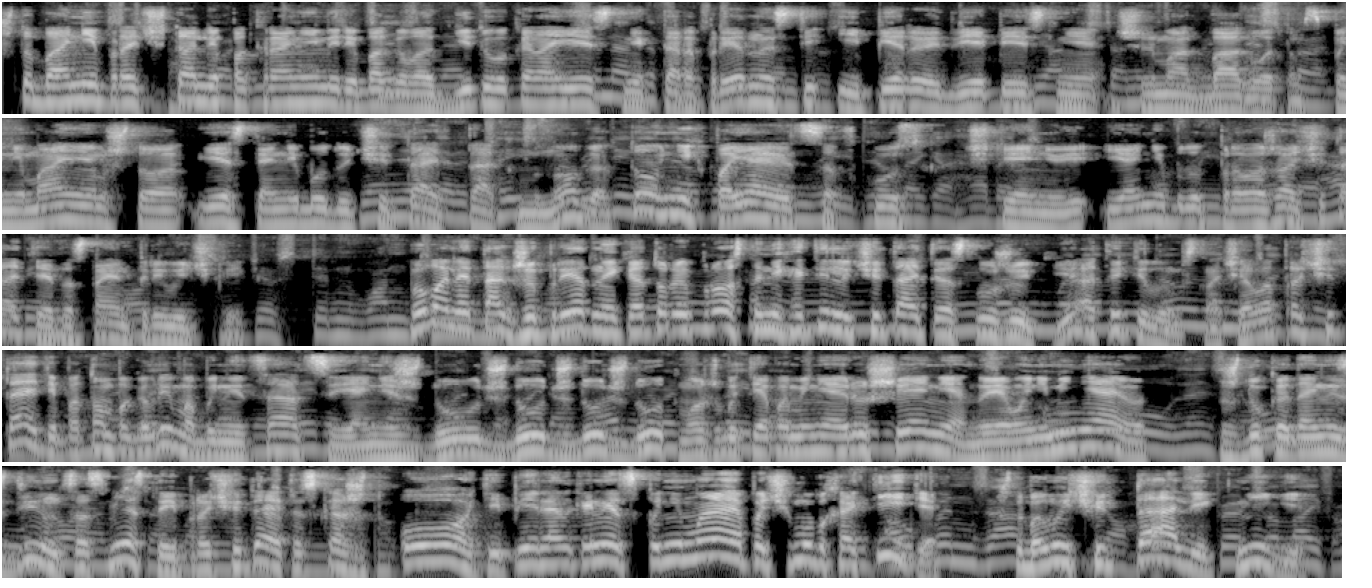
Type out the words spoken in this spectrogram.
чтобы они прочитали, по крайней мере, Бхагавадгиту, как она есть, Нектар преданности и первые две песни Шримад Бхагаватам, с пониманием, что если они будут читать так много, то у них появится вкус к чтению, и они будут продолжать читать, и это станет привычкой. Бывали также преданные, которые просто не хотели читать, а служить. Я ответил им, сначала прочитайте, потом поговорим об инициации. И они ждут, ждут, ждут, ждут. Может быть, я поменяю решение, но я его не меняю. Жду, когда они сдвинутся с места и прочитают, и скажут, «О, теперь я наконец понимаю, почему вы хотите, чтобы мы читали книги».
